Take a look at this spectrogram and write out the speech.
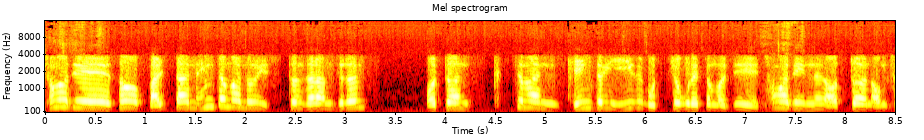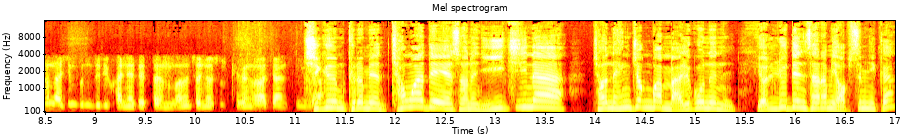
청와대에서 말단 행정관으로 있었던 사람들은 어떤 특정한 개인적인 이익을 목적으로 했던 거지 청와대에 있는 어떤 엄청나신 분들이 관여됐다는 것은 전혀 좋게 생각하지 않습니다. 지금 그러면 청와대에서는 이진아 전 행정관 말고는 연루된 사람이 없습니까?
